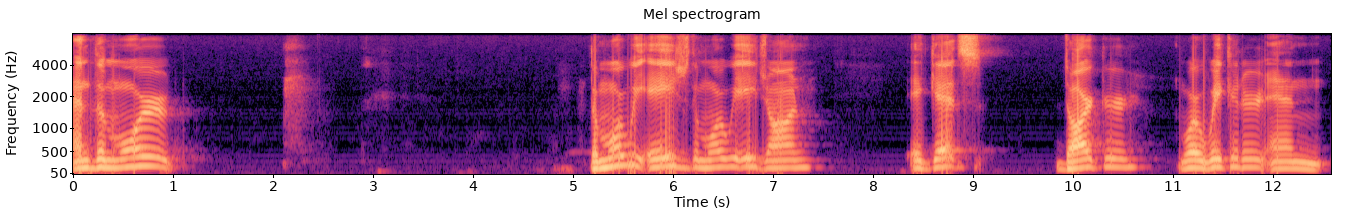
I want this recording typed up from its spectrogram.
And the more the more we age, the more we age on, it gets darker, more wickeder, and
